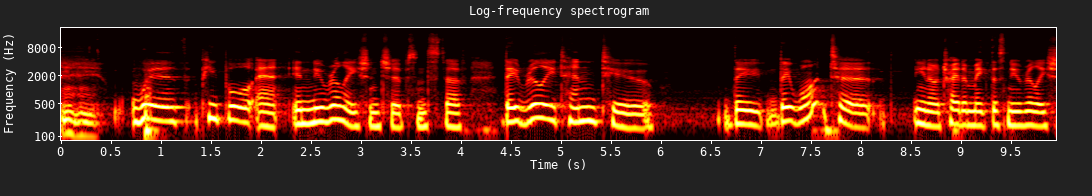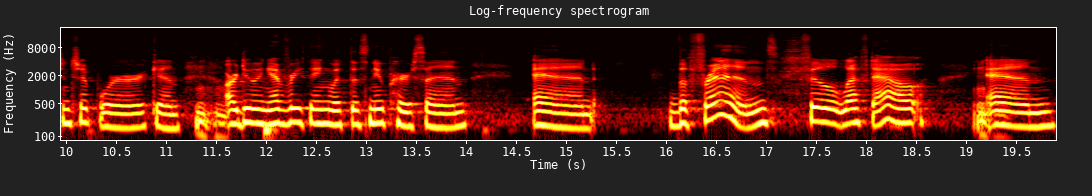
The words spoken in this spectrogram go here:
Mm-hmm. With people and in new relationships and stuff, they really tend to they they want to you know try to make this new relationship work and mm-hmm. are doing everything with this new person and the friends feel left out mm-hmm. and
